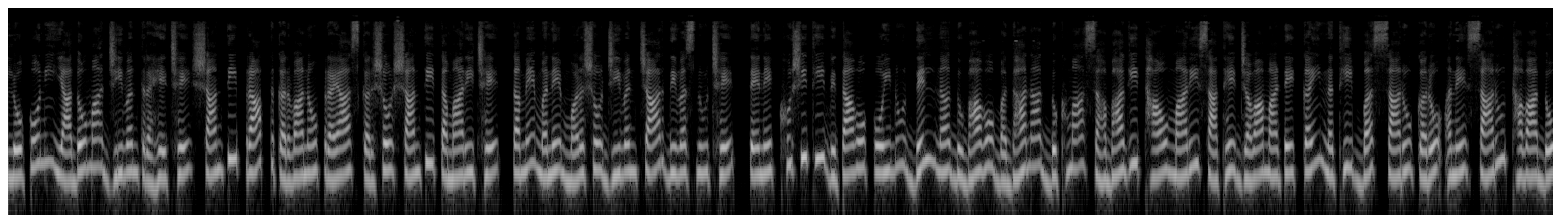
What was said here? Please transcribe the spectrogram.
લોકોની યાદોમાં જીવંત રહે છે, શાંતિ પ્રાપ્ત કરવાનો પ્રયાસ કરશો, શાંતિ તમારી છે, તમે મને મળશો, જીવન ચાર દિવસનું છે, તેને ખુશીથી વિતાવો, કોઈનું દિલ ન દુભાવો, બધાના દુઃખમાં સહભાગી થાઓ, મારી સાથે જવા માટે કંઈ નથી, બસ સારું કરો અને સારું થવા દો,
